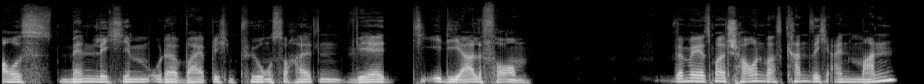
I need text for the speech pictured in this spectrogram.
aus männlichem oder weiblichem Führungsverhalten wäre die ideale Form. Wenn wir jetzt mal schauen, was kann sich ein Mann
